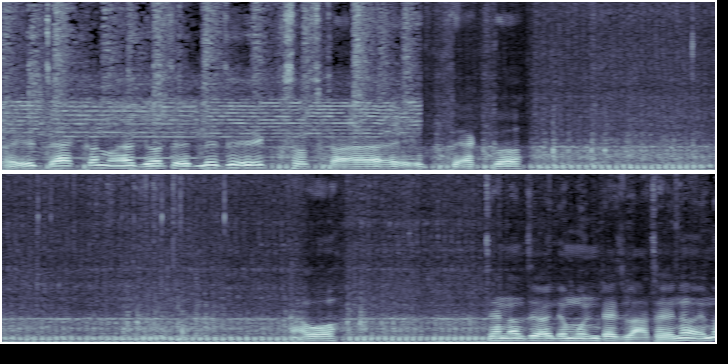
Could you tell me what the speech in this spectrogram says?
ए ट्यागको नयाँ घर छ यसले चाहिँ एक सब्सक्राइब ट्यागको अब च्यानल चाहिँ अहिले मोनिटाइज भएको छैन होइन?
